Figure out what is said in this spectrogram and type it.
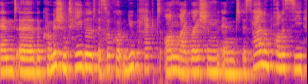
And uh, the Commission tabled a so-called new pact on migration and asylum policy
